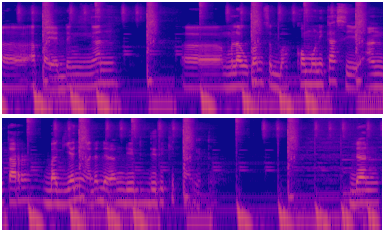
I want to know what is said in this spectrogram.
uh, apa ya dengan uh, melakukan sebuah komunikasi antar bagian yang ada dalam diri, diri kita gitu dan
